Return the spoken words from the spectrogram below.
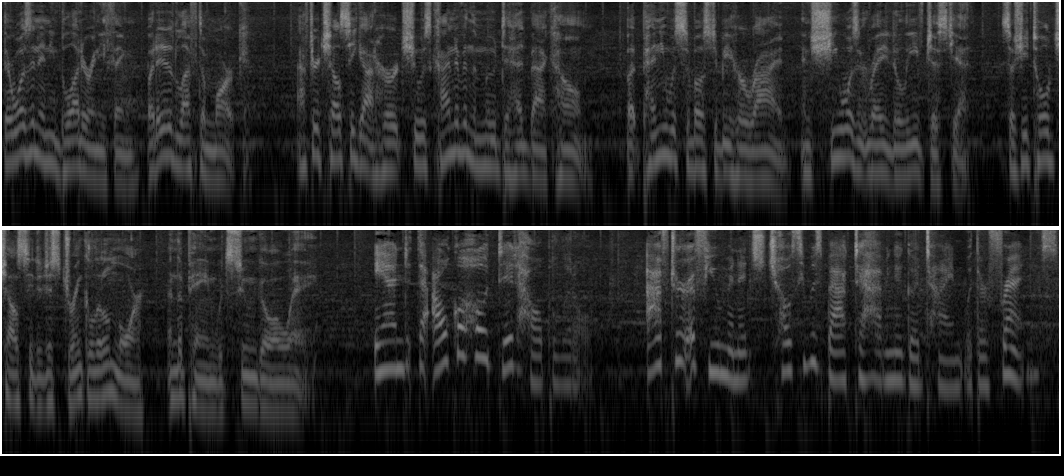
There wasn't any blood or anything, but it had left a mark. After Chelsea got hurt, she was kind of in the mood to head back home. But Penny was supposed to be her ride, and she wasn't ready to leave just yet. So she told Chelsea to just drink a little more, and the pain would soon go away. And the alcohol did help a little. After a few minutes, Chelsea was back to having a good time with her friends.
